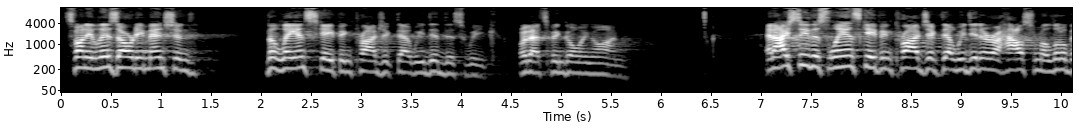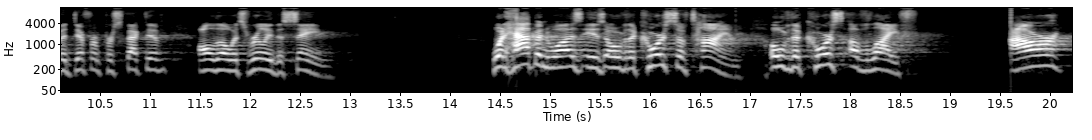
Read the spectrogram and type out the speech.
It's funny, Liz already mentioned the landscaping project that we did this week or that's been going on. And I see this landscaping project that we did at our house from a little bit different perspective, although it's really the same. What happened was is over the course of time, over the course of life, our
